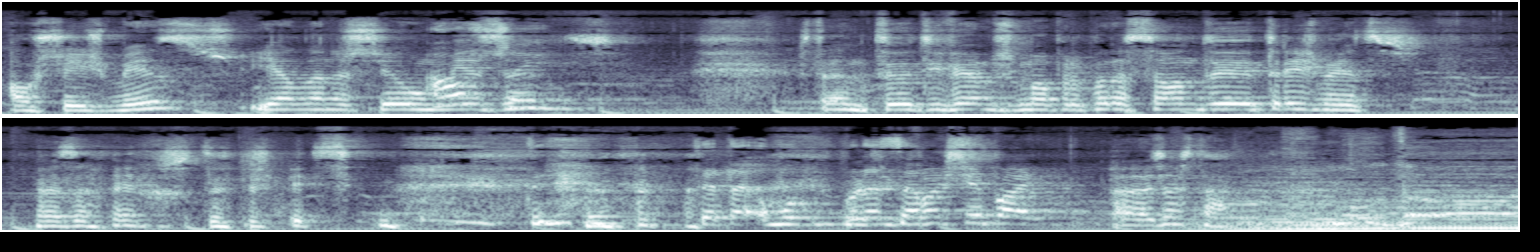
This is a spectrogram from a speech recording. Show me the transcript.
aos seis meses e ela nasceu um Aos mês seis? antes. Portanto, tivemos uma preparação de três meses. Mais ou menos, três meses. Uma preparação. vai ser pai. Ah, já está. Mudou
